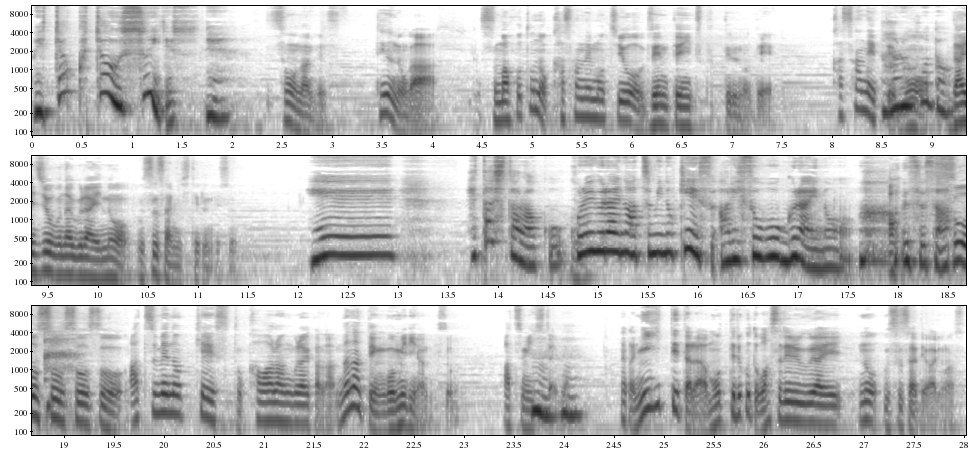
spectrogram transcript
めちゃくちゃ薄いですね。そうなんです。っていうのが、スマホとの重ね持ちを前提に作ってるので、重ねてもど大丈夫なぐらいの薄さにしてるんですよ。へえ。下手したら、こう、これぐらいの厚みのケースありそうぐらいの 薄さ。そうそうそうそう。厚めのケースと変わらんぐらいかな。7.5ミリなんですよ。厚み自体は。うんうんなんか握ってたら持ってること忘れるぐらいの薄さではあります。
